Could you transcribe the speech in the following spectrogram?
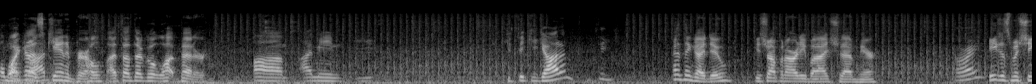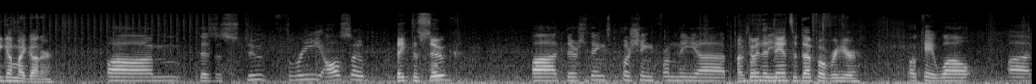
Oh my my god, god. it's cannon barrel. I thought that'd go a lot better. Um, I mean, you, you think you got him? Think- I think I do. He's dropping already, but I should have him here. all right. He just machine gunned my gunner. Um, there's a Stug 3 also. Take the Stug. Uh, there's things pushing from the. Uh, I'm from doing the dance of death over here. Okay, well, uh,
